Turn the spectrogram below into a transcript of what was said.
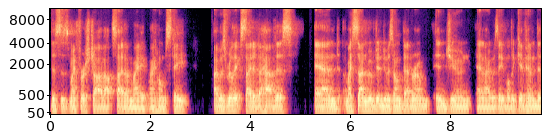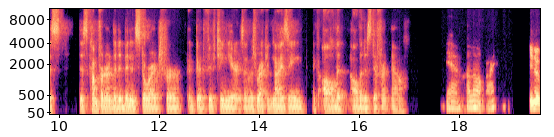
This is my first job outside of my, my home state. I was really excited to have this and my son moved into his own bedroom in June, and I was able to give him this this comforter that had been in storage for a good 15 years, and it was recognizing like all that all that is different now. Yeah, a lot, right? You know,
